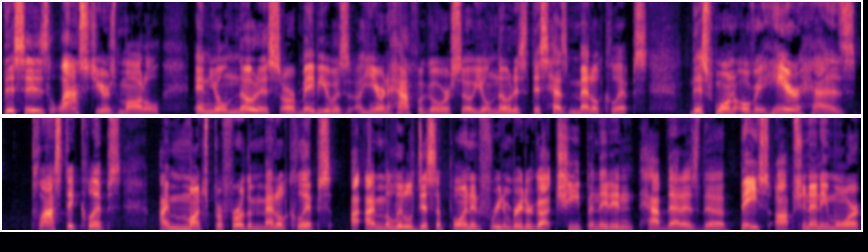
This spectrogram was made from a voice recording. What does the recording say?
This is last year's model, and you'll notice, or maybe it was a year and a half ago or so, you'll notice this has metal clips. This one over here has plastic clips. I much prefer the metal clips. I- am a little disappointed Freedom Breeder got cheap and they didn't have that as the base option anymore.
